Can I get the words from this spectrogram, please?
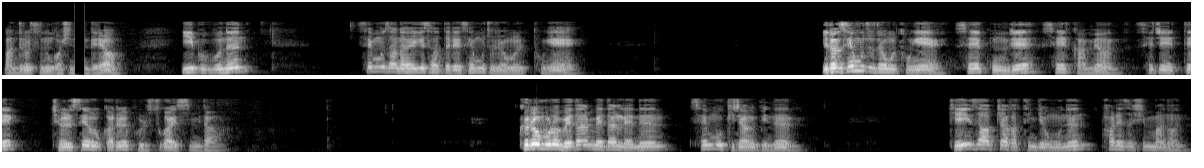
만들어주는 것인데요. 이 부분은 세무사나 회계사들의 세무 조정을 통해 이런 세무 조정을 통해 세액 공제, 세액 감면, 세제 혜택, 절세 효과를 볼 수가 있습니다. 그러므로 매달 매달 내는 세무 기장비는 개인 사업자 같은 경우는 8에서 10만원,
